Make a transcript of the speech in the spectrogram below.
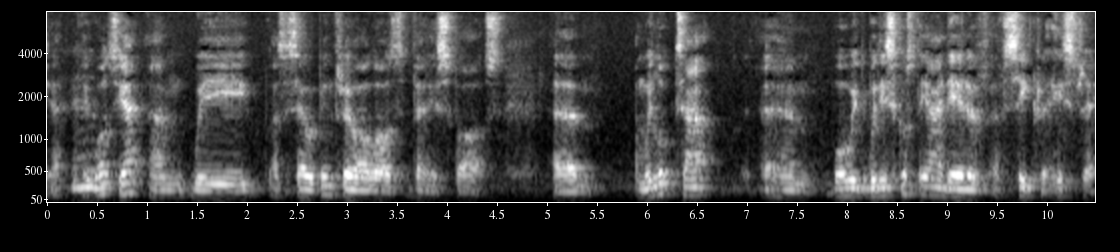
Yeah, Yeah. it was. Yeah, and we, as I say, we've been through all those various sports, um, and we looked at. Um, well, we, we discussed the idea of, of secret history,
